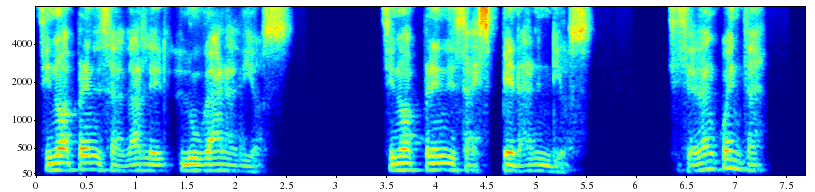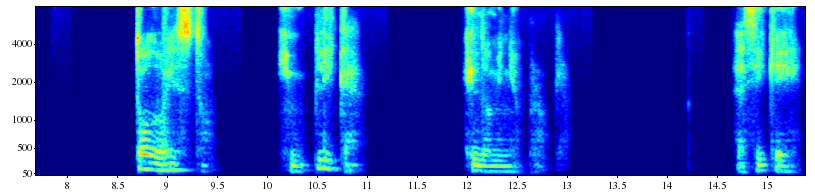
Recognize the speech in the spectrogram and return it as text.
si no aprendes a darle lugar a Dios, si no aprendes a esperar en Dios. Si se dan cuenta, todo esto implica el dominio propio. Así que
